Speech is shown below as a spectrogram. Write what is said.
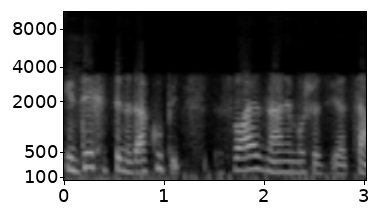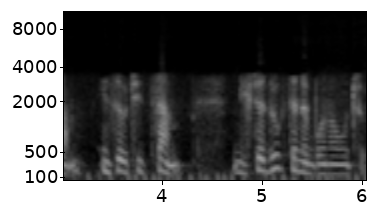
In teh se ne da kupiti. Svoje znanje moraš razvijati sam in se učiti sam. Nihče drug te ne bo naučil.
